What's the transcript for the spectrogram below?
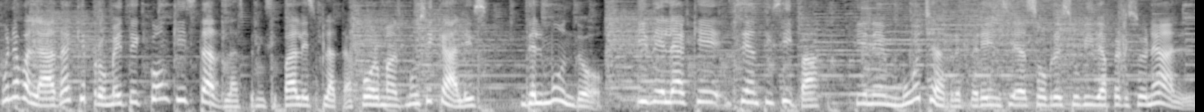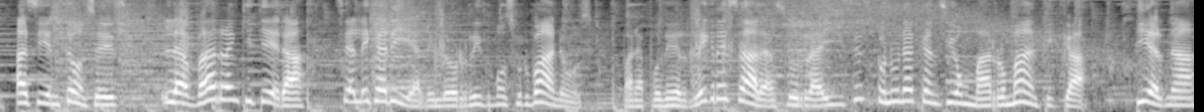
una balada que promete conquistar las principales plataformas musicales del mundo y de la que se anticipa tiene muchas referencias sobre su vida personal. Así entonces, la barranquillera se alejaría de los ritmos urbanos para poder regresar a sus raíces con una canción más romántica, tierna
